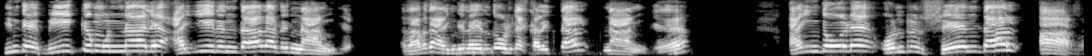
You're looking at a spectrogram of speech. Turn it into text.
இந்த பிக்கு முன்னாலே ஐ இருந்தால் அது நான்கு. அதாவது ஐந்துல இருந்து ஒன்றை கழித்தால் நான்கு. ஐந்தோட ஒன்று சேர்ந்தால் ஆறு.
